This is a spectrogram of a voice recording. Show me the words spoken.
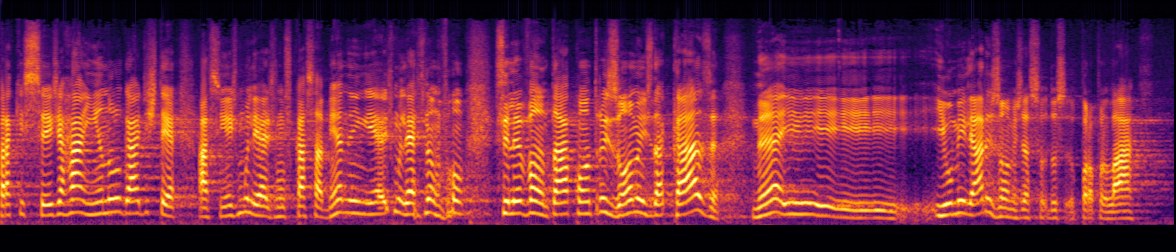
para que seja rainha no lugar de Esther. Assim as mulheres vão ficar sabendo e as mulheres não vão se levantar contra os homens da casa né? e, e, e humilhar os homens do próprio lar.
